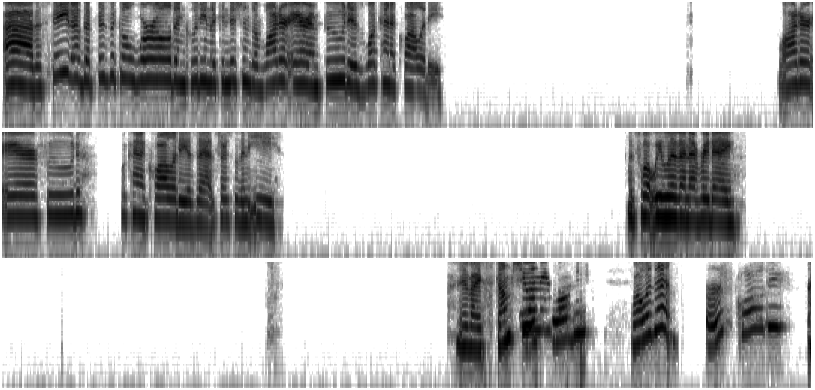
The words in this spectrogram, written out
Uh, the state of the physical world, including the conditions of water, air, and food, is what kind of quality? Water, air, food. What kind of quality is that? It starts with an E. It's what we live in every day. Have I stumped you on Earth these? quality. What was it? Earth quality.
